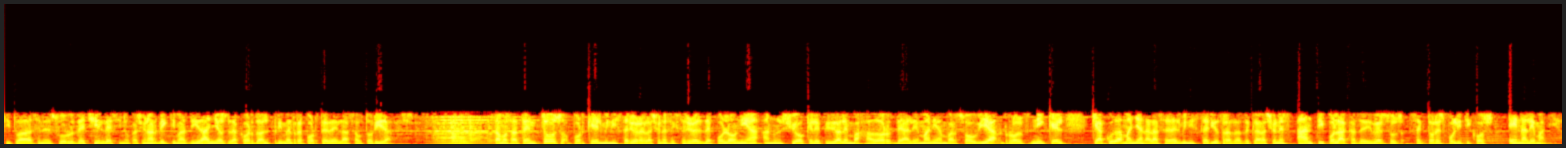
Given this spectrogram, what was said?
situadas en el sur de Chile, sin ocasionar víctimas ni daños, de acuerdo al primer reporte de las autoridades. Estamos atentos porque el Ministerio de Relaciones Exteriores de Polonia anunció que le pidió al embajador de Alemania en Varsovia, Rolf Nickel, que acuda mañana a la sede del ministerio tras las declaraciones antipolacas de diversos sectores políticos en Alemania.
